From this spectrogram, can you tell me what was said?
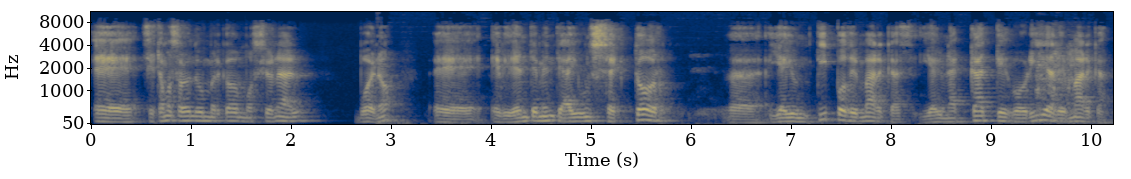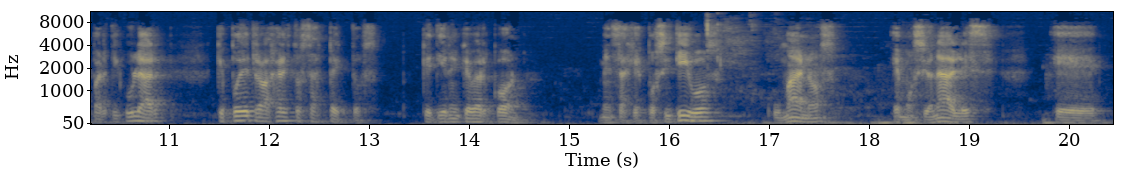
Eh, si estamos hablando de un mercado emocional, bueno, eh, evidentemente hay un sector eh, y hay un tipo de marcas y hay una categoría de marcas particular que puede trabajar estos aspectos que tienen que ver con mensajes positivos, humanos, emocionales, eh,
